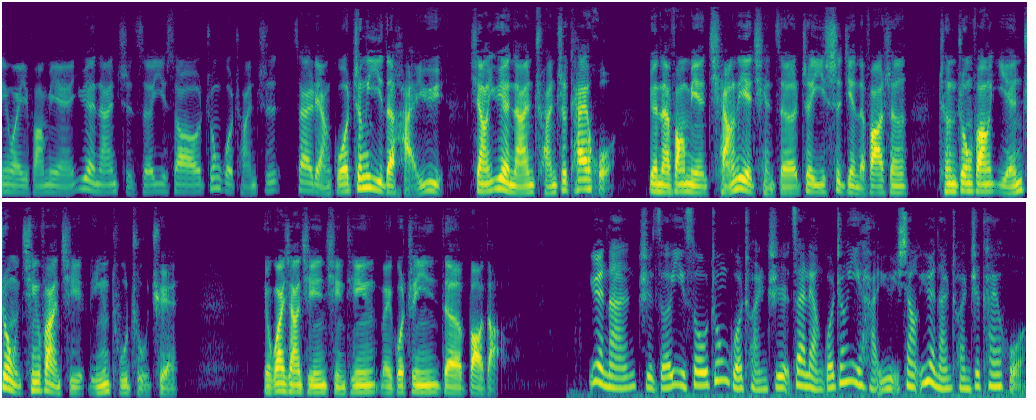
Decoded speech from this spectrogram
另外一方面，越南指责一艘中国船只在两国争议的海域向越南船只开火。越南方面强烈谴责这一事件的发生，称中方严重侵犯其领土主权。有关详情，请听美国之音的报道。越南指责一艘中国船只在两国争议海域向越南船只开火。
